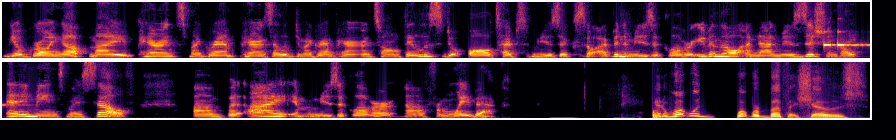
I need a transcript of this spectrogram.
you know growing up my parents my grandparents i lived in my grandparents home they listened to all types of music so i've been a music lover even though i'm not a musician by any means myself um, but i am a music lover uh, from way back and what would what were buffett shows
